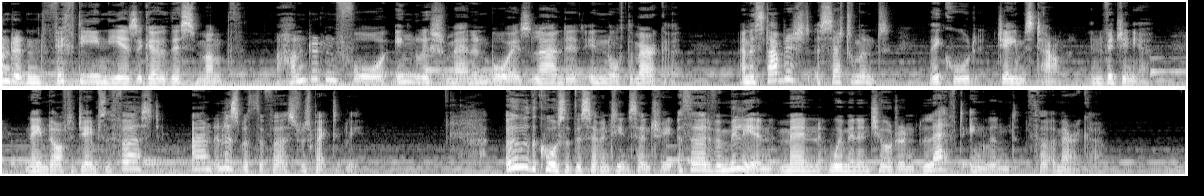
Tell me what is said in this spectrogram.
Four hundred and fifteen years ago this month, 104 English men and boys landed in North America and established a settlement they called Jamestown in Virginia, named after James I and Elizabeth I, respectively. Over the course of the 17th century, a third of a million men, women, and children left England for America.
